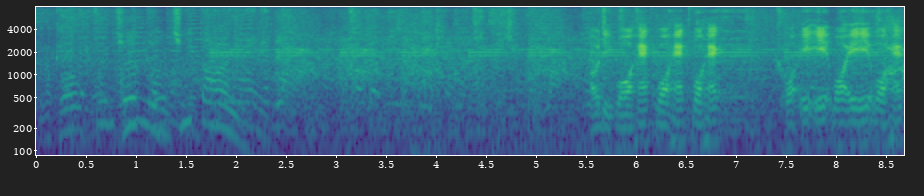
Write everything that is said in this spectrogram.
กระบองฟื้นชี้หนึ่งชี้ตายเอาดิวอลแฮกวอลแฮกวอลแฮกวอลเอเอวอลเอเอวอลแฮก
